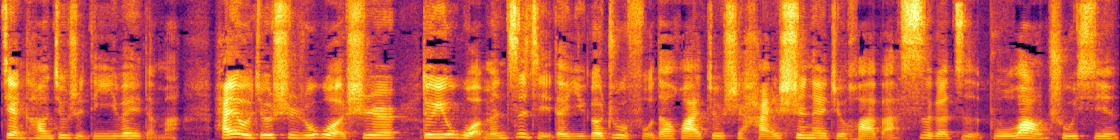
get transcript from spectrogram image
健康就是第一位的嘛。还有就是，如果是对于我们自己的一个祝福的话，就是还是那句话吧，四个字：不忘初心。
